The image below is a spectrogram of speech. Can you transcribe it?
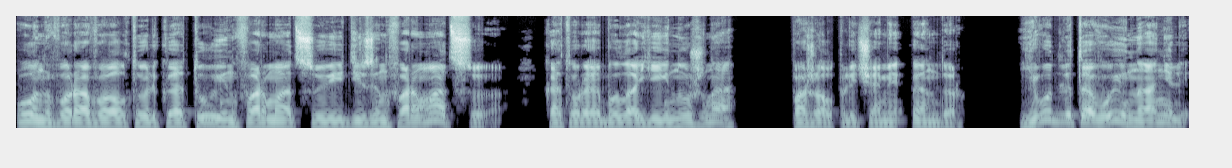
Он воровал только ту информацию и дезинформацию, которая была ей нужна, пожал плечами Эндер. Его для того и наняли.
